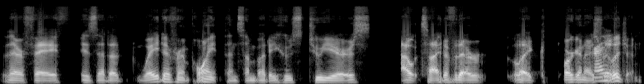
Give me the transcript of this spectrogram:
their faith is at a way different point than somebody who's two years outside of their like organized right. religion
